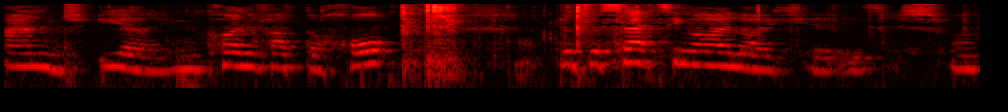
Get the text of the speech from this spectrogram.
And yeah, you kind of have to hop. But the setting I like it is this one.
